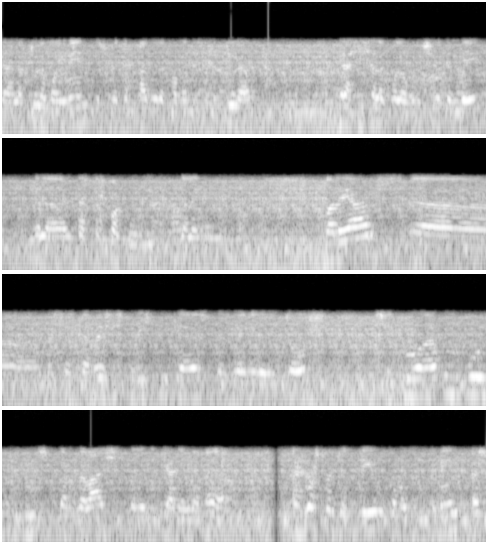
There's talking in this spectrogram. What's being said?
de lectura en moviment, és una campanya de foment de la lectura, gràcies a la col·laboració també de la, del transport públic de l'ENE. Balears, eh, les darreres estadístiques del Gremi d'Editors, situa un punt i mig per debaix de la mitjana europea. El nostre objectiu com a Ajuntament és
